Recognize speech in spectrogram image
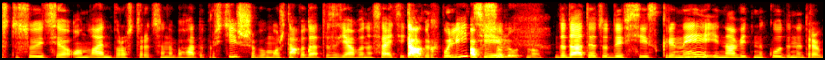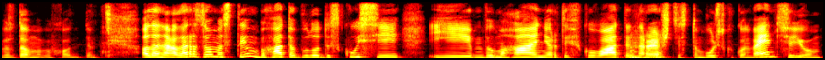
стосується онлайн простору, це набагато простіше, бо можна Так. подати заяву на сайті Так, кіберполіції. Абсолютно. додати туди всі скріни, і навіть нікуди не треба з дому виходити. Олена, але разом із тим багато було дискусій і вимагань ратифікувати нарешті Стамбульську конвенцію.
